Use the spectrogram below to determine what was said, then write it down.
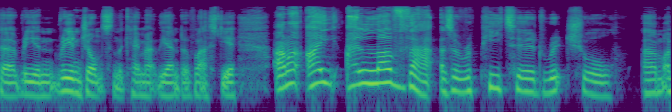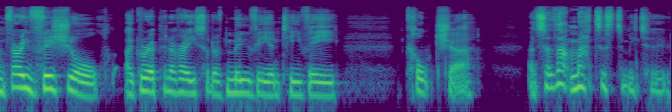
uh, Rian, Rian Johnson, that came out at the end of last year. And I, I, I love that as a repeated ritual. Um, I'm very visual. I grew up in a very sort of movie and TV culture. And so that matters to me too.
